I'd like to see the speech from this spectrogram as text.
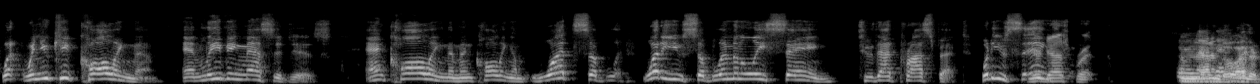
what, when you keep calling them and leaving messages and calling them and calling them, what subli, what are you subliminally saying to that prospect? What are you You're saying? desperate. I you're have no other,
